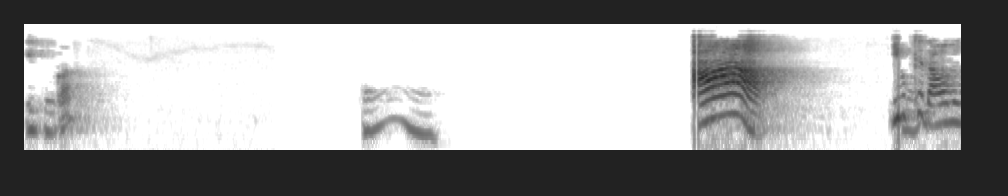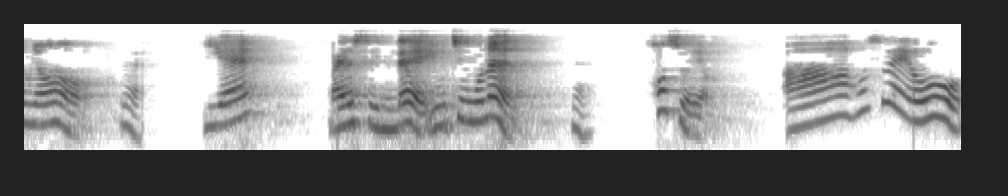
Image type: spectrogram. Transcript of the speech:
이건가? 아 이렇게 나오면요 네. 2에 마이너스 인데 이 친구는 네. 허수예요. 아, 허수예요.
